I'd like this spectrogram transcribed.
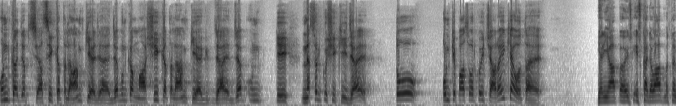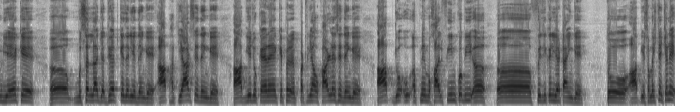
ان کا جب سیاسی قتل عام کیا جائے، جب ان کا معاشی قتل عام کیا جائے، جب ان کی نسل کشی کی جائے، تو ان کے پاس اور کوئی چارہ ہی کیا ہوتا ہے؟ یعنی آپ اس کا جواب مطلب یہ ہے کہ مسلح جدویت کے ذریعے دیں گے، آپ ہتھیار سے دیں گے، آپ یہ جو کہہ رہے ہیں کہ پھر پٹریاں اکھاڑنے سے دیں گے آپ جو اپنے مخالفین کو بھی فزیکلی ہٹائیں گے۔ تو آپ یہ سمجھتے ہیں چلیں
